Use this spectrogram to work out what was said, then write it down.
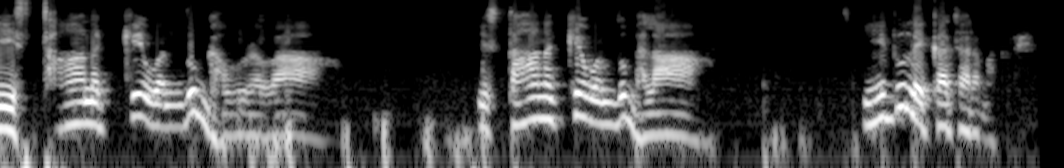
ಈ ಸ್ಥಾನಕ್ಕೆ ಒಂದು ಗೌರವ. ಈ ಸ್ಥಾನಕ್ಕೆ ಒಂದು ಬಲ. ಇದು ಲೆಕ್ಕಾಚಾರ ಮಕ್ಕಳೇ.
